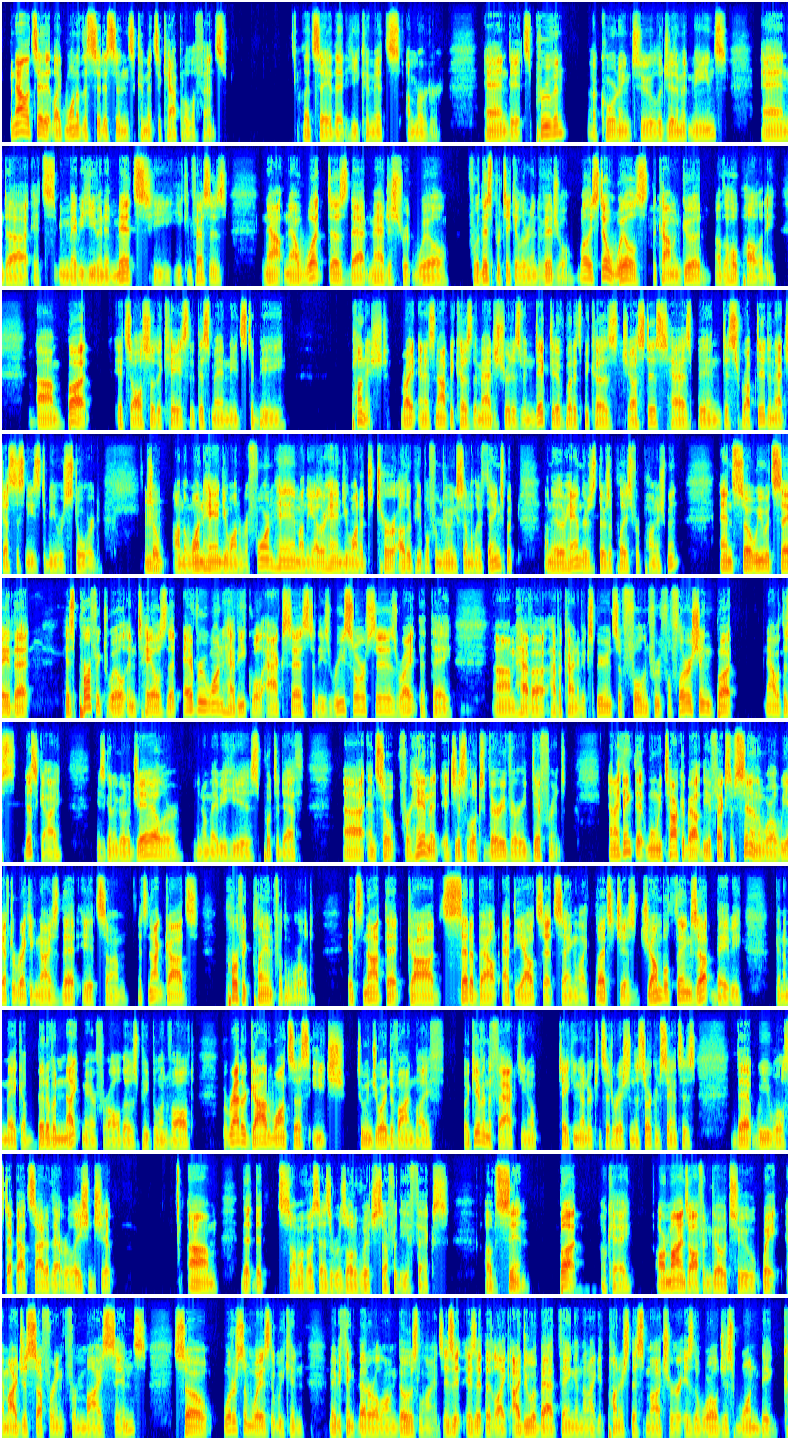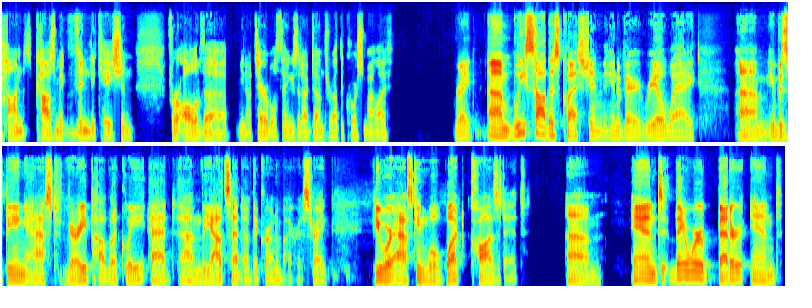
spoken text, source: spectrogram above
But now let's say that like one of the citizens commits a capital offense. Let's say that he commits a murder, and it's proven according to legitimate means, and uh, it's maybe he even admits he he confesses. Now, now, what does that magistrate will for this particular individual? Well, he still wills the common good of the whole polity, um, but it's also the case that this man needs to be punished, right? And it's not because the magistrate is vindictive, but it's because justice has been disrupted and that justice needs to be restored. Mm. So, on the one hand, you want to reform him. On the other hand, you want to deter other people from doing similar things. But on the other hand, there's there's a place for punishment. And so, we would say that his perfect will entails that everyone have equal access to these resources, right? That they um, have a have a kind of experience of full and fruitful flourishing. But now with this this guy, he's going to go to jail, or you know maybe he is put to death. Uh, and so for him, it it just looks very very different. And I think that when we talk about the effects of sin in the world, we have to recognize that it's um, it's not God's perfect plan for the world. It's not that God set about at the outset saying like, let's just jumble things up, baby. Going to make a bit of a nightmare for all those people involved. But rather, God wants us each to enjoy divine life but given the fact, you know, taking under consideration the circumstances that we will step outside of that relationship, um, that that some of us, as a result of which, suffer the effects of sin. But okay, our minds often go to, wait, am I just suffering for my sins? So, what are some ways that we can maybe think better along those lines? Is it is it that like I do a bad thing and then I get punished this much, or is the world just one big con- cosmic vindication for all of the you know terrible things that I've done throughout the course of my life? Right. Um, we saw this question in a very real way. Um, it was being asked very publicly at um, the outset of the coronavirus, right? People were asking, well, what caused it? Um, and there were better and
